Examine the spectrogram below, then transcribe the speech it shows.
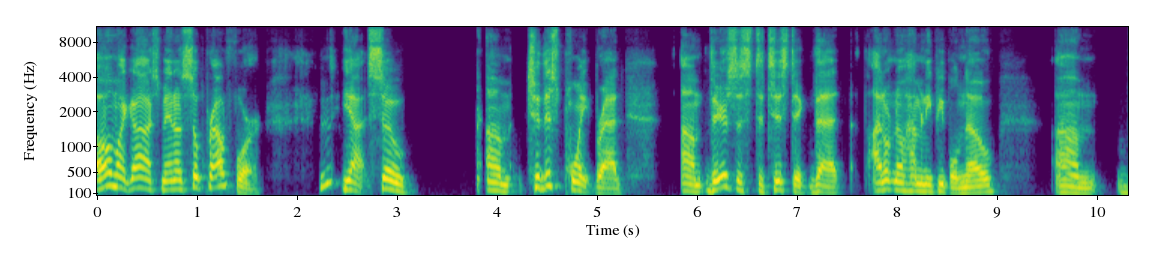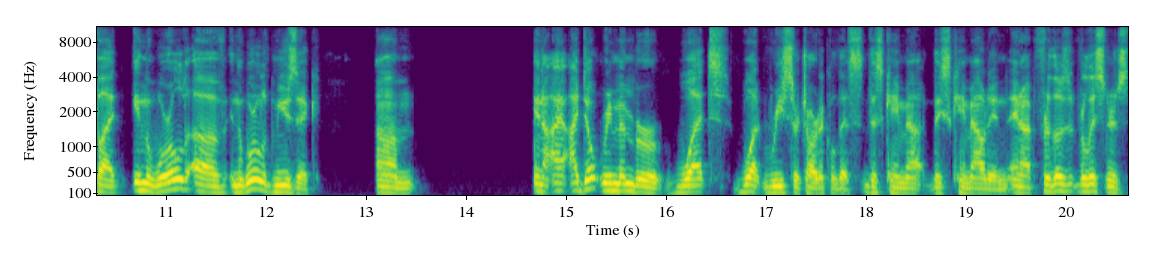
Oh my gosh, man, I was so proud for her. Yeah. Yeah. So, um, to this point, Brad, um, there's a statistic that I don't know how many people know, um, but in the world of in the world of music, um, and I, I don't remember what what research article this this came out this came out in. And I, for those for listeners,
